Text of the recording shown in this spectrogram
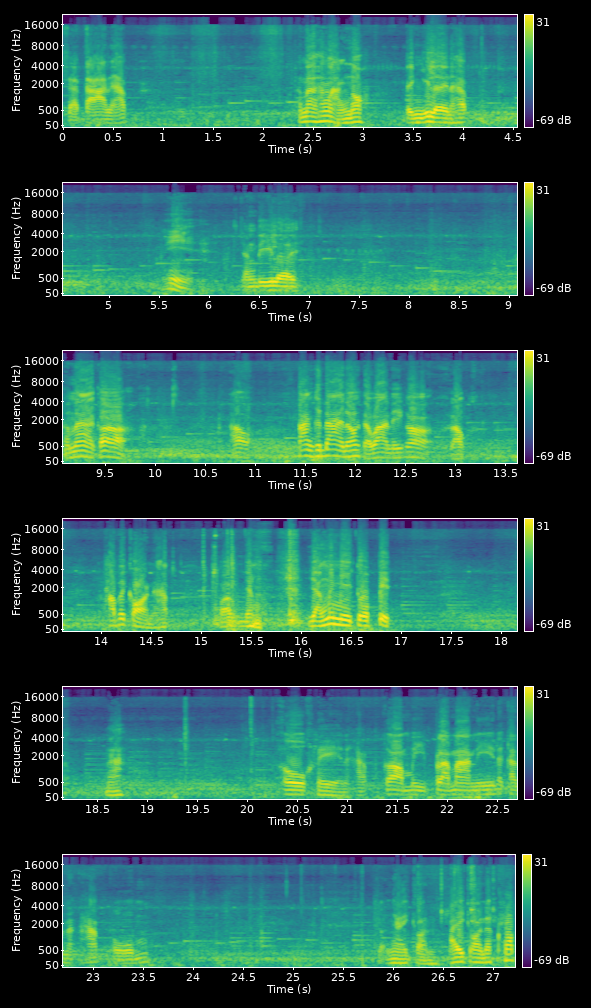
แสบตาเลยครับทั้งหน้าทั้งหลังเนาะเป็นอย่างนี้เลยนะครับ นี่ยังดีเลยข้างหน้าก็ เอาตั้งขึ้นได้เนาะแต่ว่าอันนี้ก็เราทับไปก่อนนะครับ เพราะยังยังไม่มีตัวปิดนะ โอเคนะครับ ก็มีประมาณนี้แล้วกันนะครับ ผม ไงก่อน ไปก่อนนะครับ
